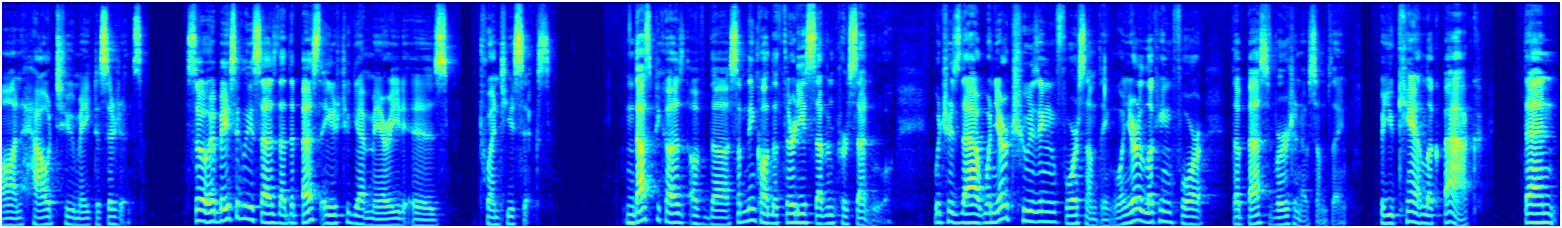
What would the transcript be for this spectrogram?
on how to make decisions. So it basically says that the best age to get married is 26. And that's because of the something called the 37% rule, which is that when you're choosing for something, when you're looking for the best version of something, but you can't look back, then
